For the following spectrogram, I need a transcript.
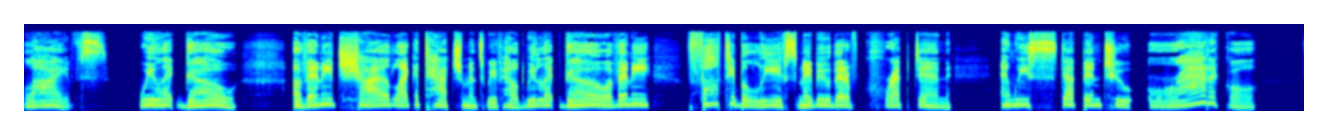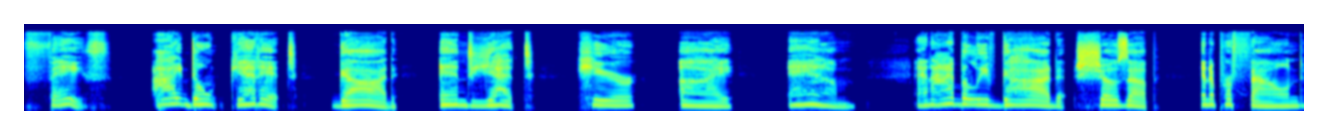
lives. We let go of any childlike attachments we've held. We let go of any faulty beliefs, maybe that have crept in, and we step into radical faith. I don't get it, God, and yet here I am. And I believe God shows up in a profound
